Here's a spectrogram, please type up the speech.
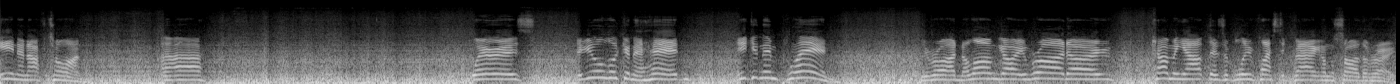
in enough time. Uh, whereas if you're looking ahead, you can then plan. You're riding along, going righto, coming up, there's a blue plastic bag on the side of the road.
